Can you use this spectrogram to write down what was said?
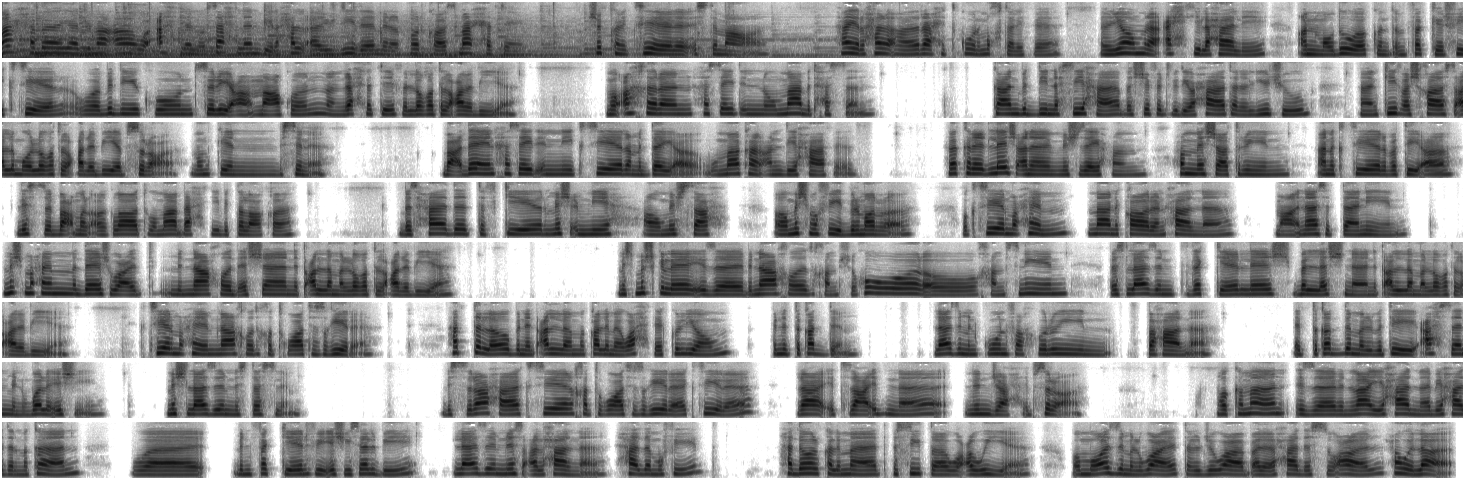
مرحبا يا جماعة وأهلا وسهلا بحلقة جديدة من البودكاست مرحبتين. شكرا كثير للاستماع. هاي الحلقة راح تكون مختلفة. اليوم راح أحكي لحالي عن موضوع كنت مفكر فيه كثير وبدي يكون سريعة معكم عن رحلتي في اللغة العربية. مؤخرا حسيت إنه ما بتحسن. كان بدي نصيحة بس شفت فيديوهات على اليوتيوب عن كيف أشخاص تعلموا اللغة العربية بسرعة ممكن بسنة. بعدين حسيت إني كثير متضايقة وما كان عندي حافز. فكرت ليش أنا مش زيهم هم شاطرين أنا كثير بطيئة لسه بعمل أغلاط وما بحكي بطلاقة بس هذا التفكير مش منيح أو مش صح أو مش مفيد بالمرة. وكتير مهم ما نقارن حالنا مع ناس التانيين. مش مهم قديش وقت بناخد عشان نتعلم اللغة العربية. مش مشكلة إذا بناخد خمس شهور أو خمس سنين بس لازم نتذكر ليش بلشنا نتعلم اللغة العربية. كتير مهم ناخد خطوات صغيرة. حتى لو بنتعلم كلمة واحدة كل يوم بنتقدم. لازم نكون فخورين بحالنا. التقدم البطيء أحسن من ولا إشي. مش لازم نستسلم. بصراحة كتير خطوات صغيرة كتيرة راح تساعدنا ننجح بسرعة. وكمان إذا بنلاقي حالنا بهذا المكان وبنفكر في إشي سلبي لازم نسأل حالنا هذا مفيد. هدول كلمات بسيطة وعوية. ومعظم الوقت الجواب على هذا السؤال هو لا.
